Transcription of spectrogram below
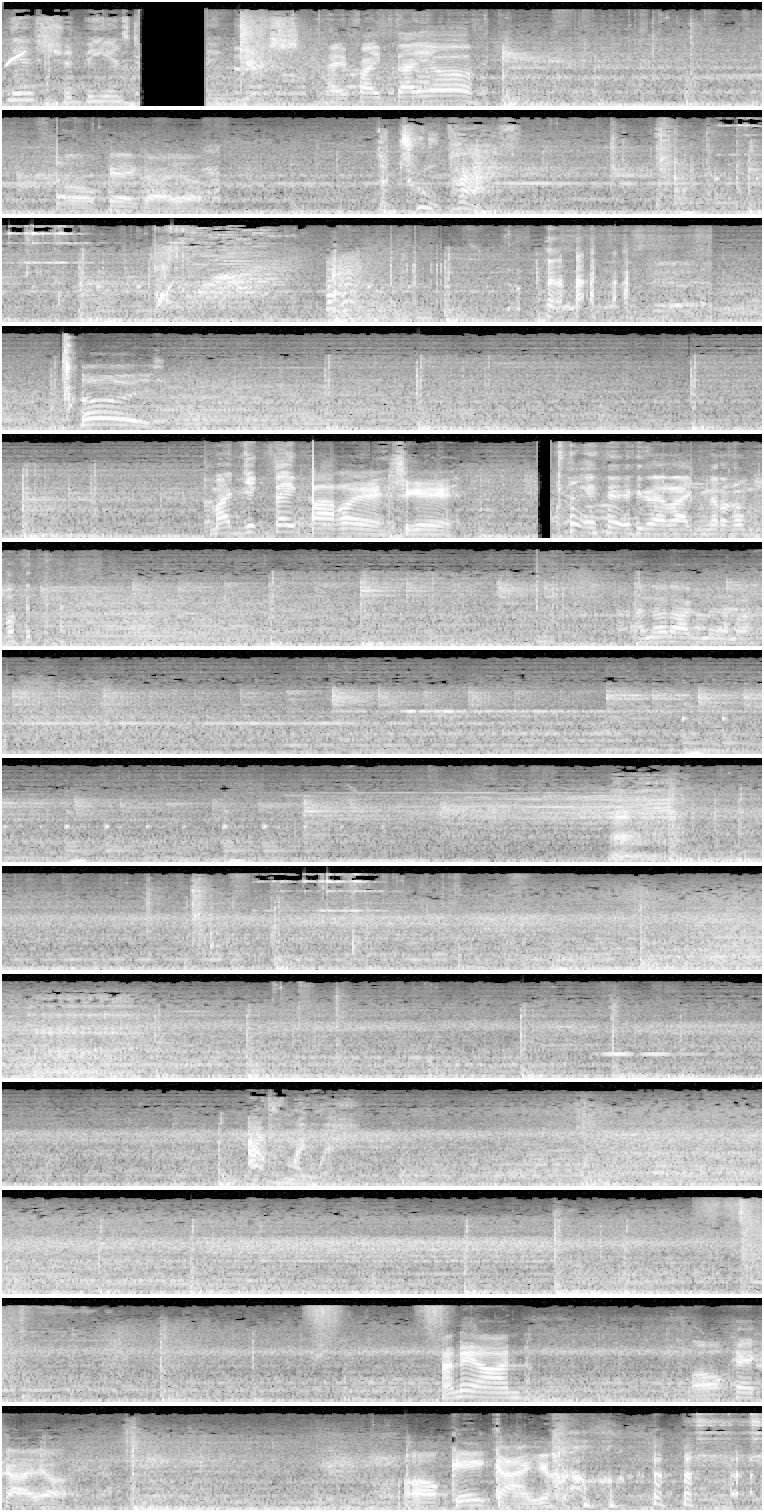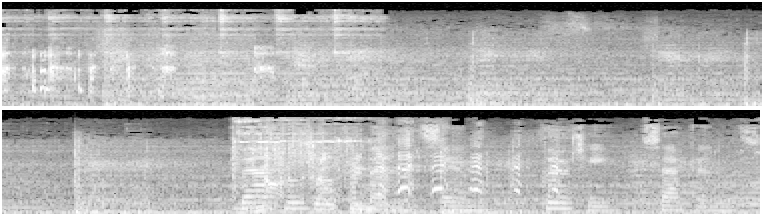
This should be instant. Yes. High five tayo. Okay, kaya. The true path. Magic type. Ako eh. Sige. Ragnar ang bot. Ano Ragnar naman? Ano yan? Okay, kaya. Okay, kayo. Battle will commence in 30 seconds.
